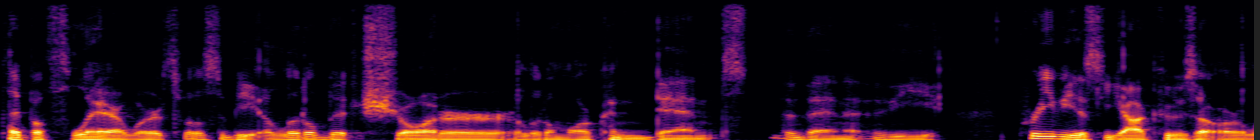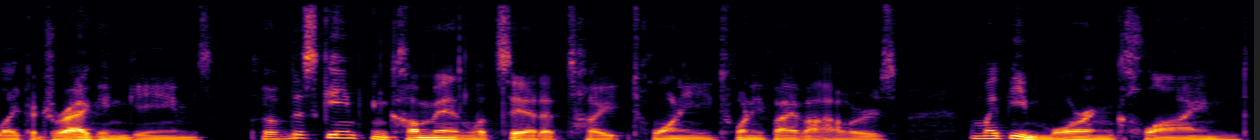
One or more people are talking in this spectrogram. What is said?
type of flair, where it's supposed to be a little bit shorter, a little more condensed than the previous Yakuza or Like a Dragon games. So if this game can come in, let's say at a tight 20, 25 hours, I might be more inclined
